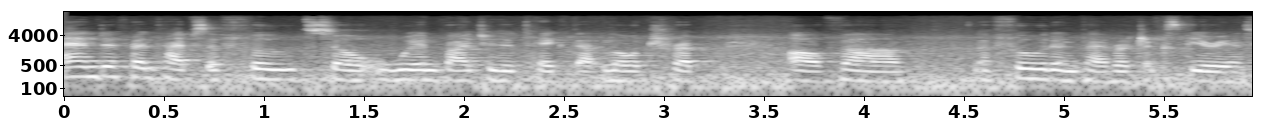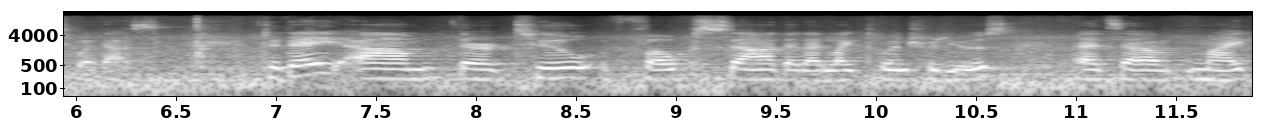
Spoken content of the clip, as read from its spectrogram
and different types of food. So we invite you to take that little trip of uh, food and beverage experience with us. Today, um, there are two folks uh, that I'd like to introduce. It's uh, Mike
